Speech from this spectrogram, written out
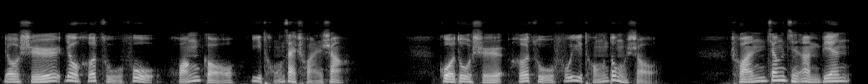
有时又和祖父、黄狗一同在船上。过渡时，和祖父一同动手。船将近岸边，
